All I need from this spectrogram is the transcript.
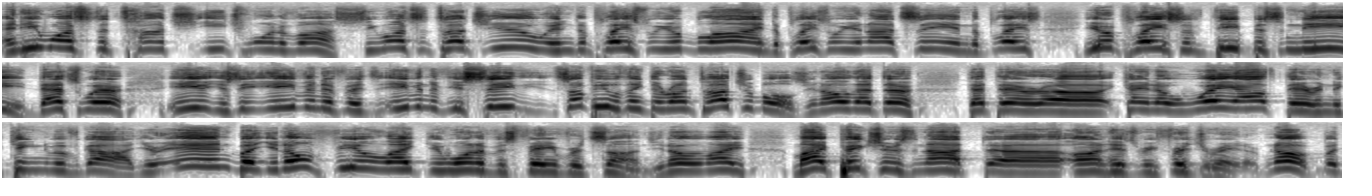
And he wants to touch each one of us. He wants to touch you in the place where you're blind, the place where you're not seeing, the place your place of deepest need. That's where you see even if it's even if you see some people think they're untouchables, you know that they're that they're uh, kind of way out there in the kingdom of God. You're in, but you don't feel like you're one of his favorite sons. You know my my picture is not uh, on his refrigerator. No, but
